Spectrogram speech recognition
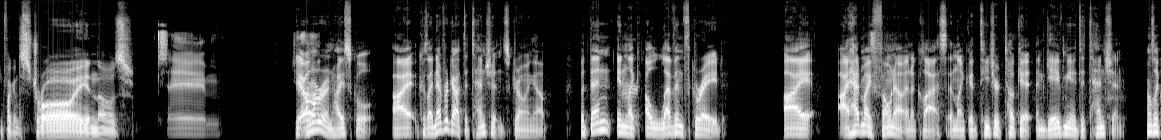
I'd fucking destroy in those. Same. Dude, I remember in high school, I because I never got detentions growing up, but then in like eleventh grade, I I had my phone out in a class and like a teacher took it and gave me a detention. I was like,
